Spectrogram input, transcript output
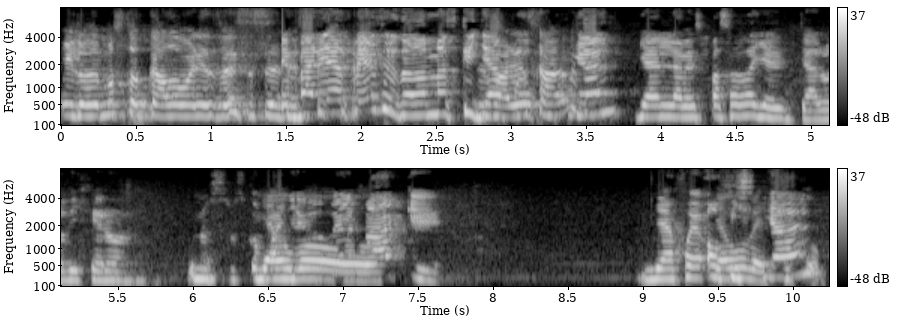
Y lo hemos tocado varias veces en En este- varias veces, nada más que ya oficial. Ya en la vez pasada ya, ya lo dijeron nuestros Ya compañeros hubo- del hack que ya fue hubo oficial. besito.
